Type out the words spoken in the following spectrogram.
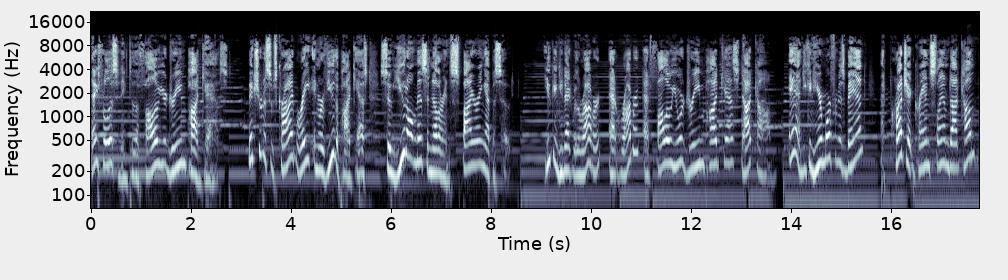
Thanks for listening to the Follow Your Dream podcast. Make sure to subscribe, rate, and review the podcast so you don't miss another inspiring episode. You can connect with Robert at robert at followyourdreampodcast.com. And you can hear more from his band at projectgrandslam.com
